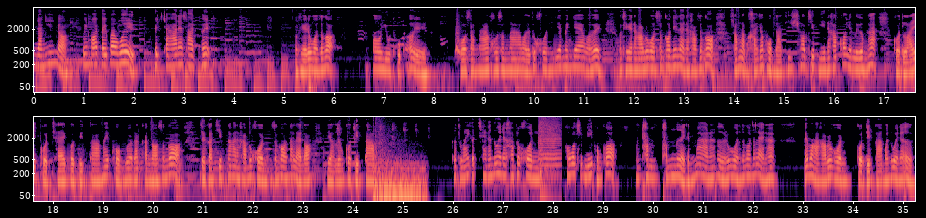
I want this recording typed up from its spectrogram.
อย่างนี้เหรอเฮ้ยน้อยไปเปล่าเว้ยไอจ้าเนี่ยสัตว์เฮ้ยโอเคทุกคนแล้วก็โอ้ยูทูบเอ้ยโฆษณาโฆษณาว่ะเดี๋ยวทุกคนเยี่ยแม่งแย่ว่ะเฮ้ยโอเคนะครับทุกคนซึ่งก็นี่แหละนะครับซึ่งก็สำหรับใครครับผมนะที่ชอบคลิปนี้นะครับก็อย่าลืมนะกดไลค์กดแชร์กดติดตามให้ผมด้วยรักกันเนาะซึ่งก็เจอกันคลิปหน้านะครับทุกคนซึ่งก็นั่นแหละเนาะอย่าลืมกดติดตาม กดไลค์กดแชร์กันด้วยนะครับทุกคน เพราะว่าคลิปนี้ผมก็ มันทำทำเหนื่อยกันมากนะเออทุกคนแล้วก็นั่นแหละนะฮะบ๊ายบายครับทุกคนกดติดตามกันด้วยนะเออ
